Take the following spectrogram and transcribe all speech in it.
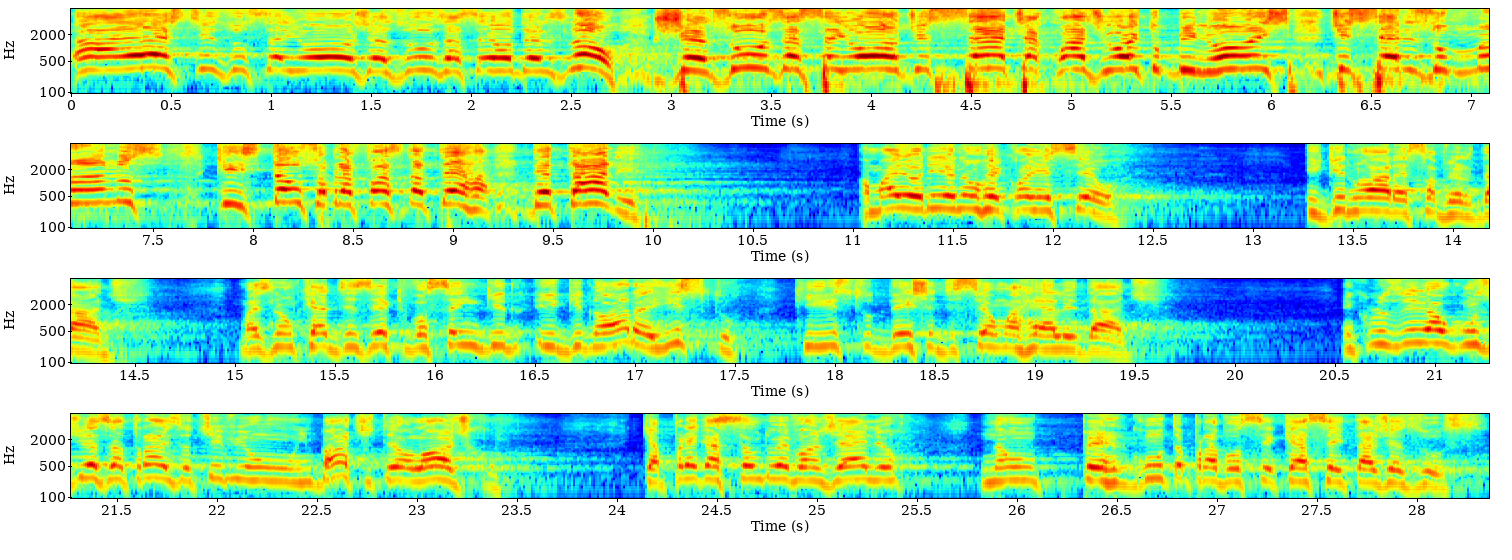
Ah, estes o Senhor, Jesus é Senhor deles. Não, Jesus é Senhor de sete a quase oito bilhões de seres humanos que estão sobre a face da terra. Detalhe: a maioria não reconheceu, ignora essa verdade. Mas não quer dizer que você ignora isto que isto deixa de ser uma realidade. Inclusive, alguns dias atrás eu tive um embate teológico que a pregação do evangelho não pergunta para você quer aceitar Jesus.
